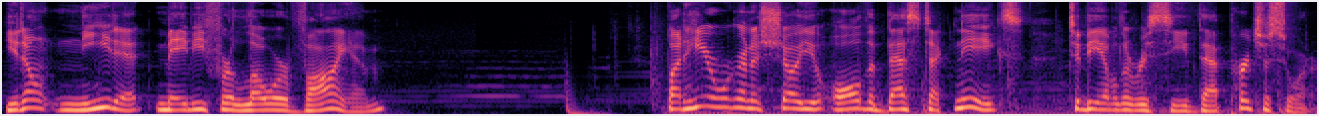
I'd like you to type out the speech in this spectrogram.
You don't need it maybe for lower volume. But here we're going to show you all the best techniques to be able to receive that purchase order.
